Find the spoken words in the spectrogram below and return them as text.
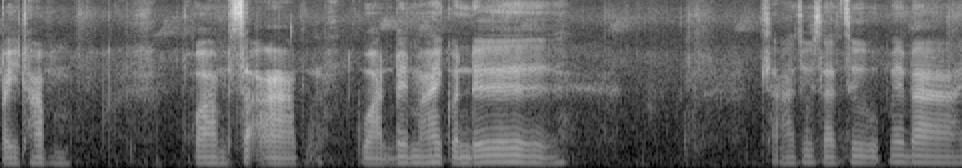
ไปทำความสะอาดกวาดใบไม้ก่อนเด้อสาธุสาธุบ๊ายบาย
